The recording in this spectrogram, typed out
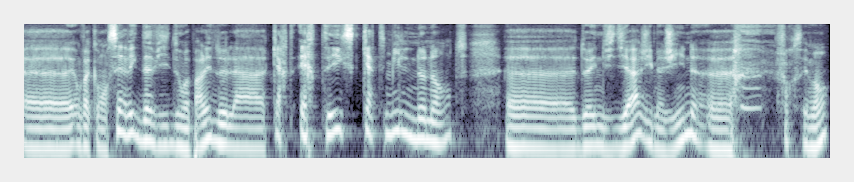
Euh, on va commencer avec David. On va parler de la carte RTX 4090 euh, de Nvidia, j'imagine. Euh, forcément.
